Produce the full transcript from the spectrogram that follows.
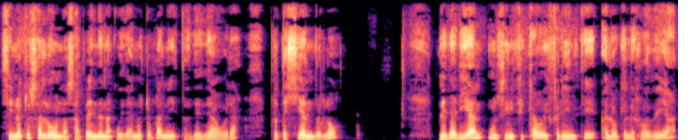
si nuestros alumnos aprenden a cuidar nuestro planeta desde ahora, protegiéndolo, le darían un significado diferente a lo que les rodea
